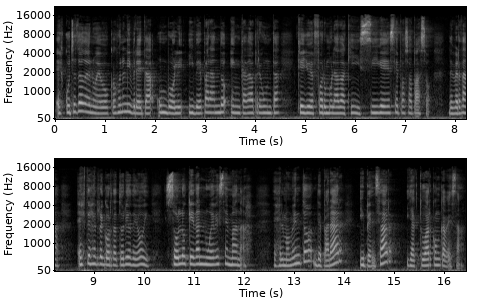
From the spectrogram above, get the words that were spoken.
escúchate de nuevo, coge una libreta, un boli y ve parando en cada pregunta que yo he formulado aquí sigue ese paso a paso. De verdad, este es el recordatorio de hoy. Solo quedan nueve semanas. Es el momento de parar y pensar y actuar con cabeza.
